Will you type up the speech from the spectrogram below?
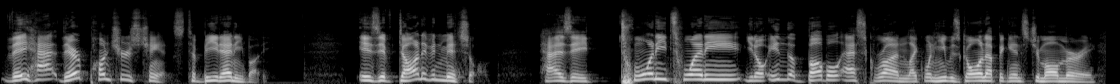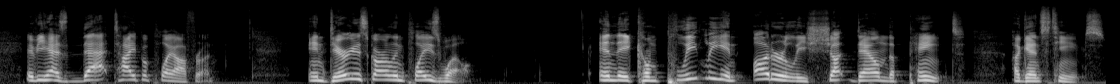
they had their puncher's chance to beat anybody is if Donovan Mitchell has a 2020, you know, in the bubble esque run, like when he was going up against Jamal Murray, if he has that type of playoff run and Darius Garland plays well, and they completely and utterly shut down the paint against teams,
